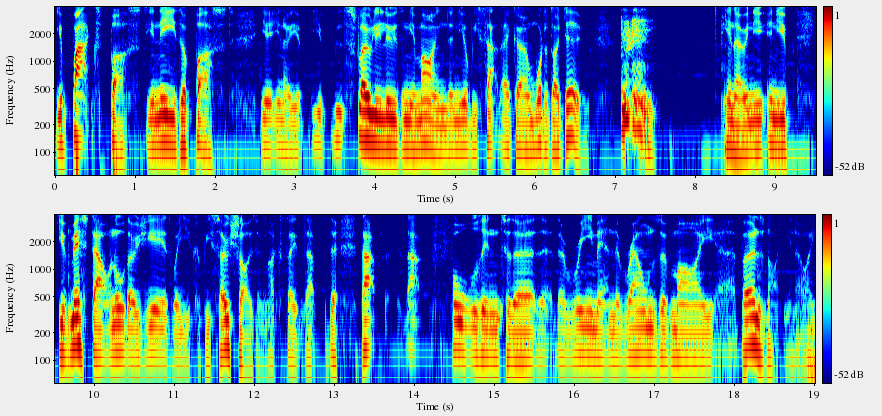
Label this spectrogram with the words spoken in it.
your back's bust, your knees are bust. You you know you you're slowly losing your mind, and you'll be sat there going, "What did I do?" you know, and you and you've you've missed out on all those years where you could be socializing. Like I say, that the, that that falls into the, the, the remit and the realms of my uh, Burns night. You know, I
